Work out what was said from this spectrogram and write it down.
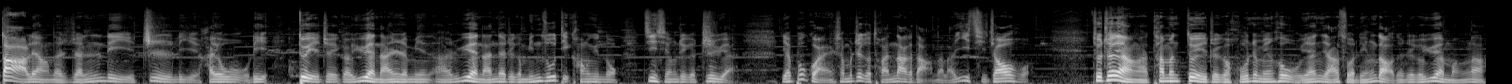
大量的人力、智力还有武力，对这个越南人民啊，越南的这个民族抵抗运动进行这个支援，也不管什么这个团那个党的了，一起招呼。就这样啊，他们对这个胡志明和武元甲所领导的这个越盟啊，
